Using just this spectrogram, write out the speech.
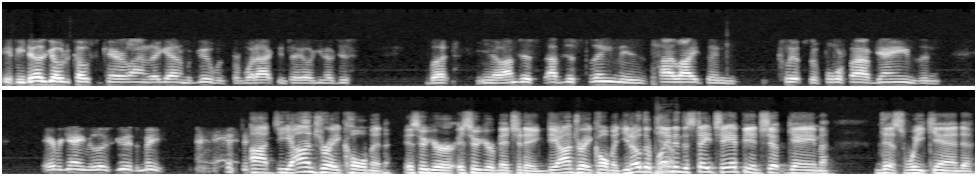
if he does go to Coastal Carolina, they got him a good one, from what I can tell. You know, just but you know, I'm just I've just seen his highlights and clips of four or five games, and every game he looks good to me. uh, DeAndre Coleman is who you're is who you're mentioning. DeAndre Coleman. You know they're playing yeah. in the state championship game this weekend.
